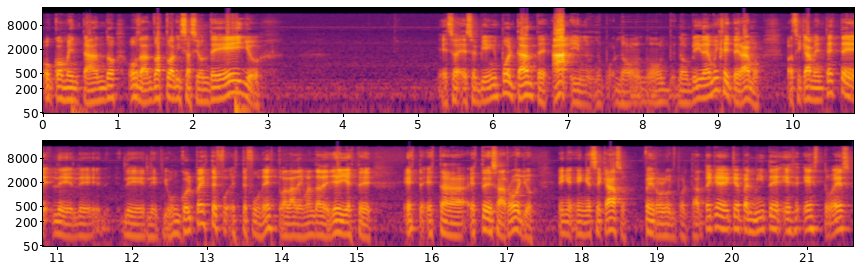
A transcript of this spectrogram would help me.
o comentando o dando actualización de ello. Eso, eso es bien importante. Ah, y no, no, olvidemos y reiteramos. Básicamente este le, le, dio un golpe este, este funesto a la demanda de Jay, este, este, esta, este desarrollo en, ese caso. Pero lo importante que, permite es esto es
